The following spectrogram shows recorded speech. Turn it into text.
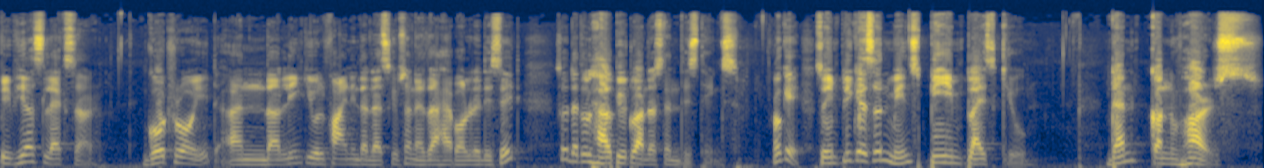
previous lecture go through it and the link you will find in the description as I have already said. So that will help you to understand these things. Okay, so implication means P implies Q. Then converse.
